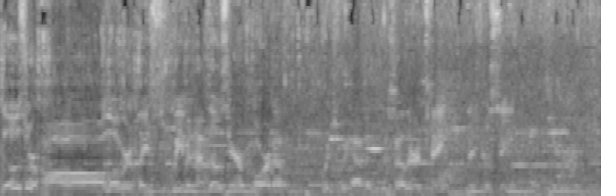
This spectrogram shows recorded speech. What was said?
those are all over the place. We even have those here in Florida, which we have in this other tank that you'll see.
